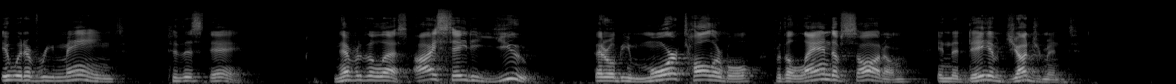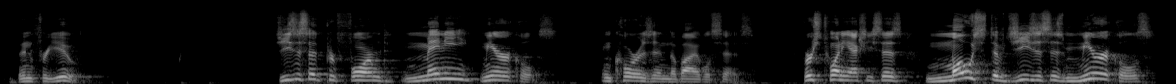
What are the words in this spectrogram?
it would have remained to this day. Nevertheless, I say to you that it will be more tolerable for the land of Sodom in the day of judgment than for you. Jesus had performed many miracles in Chorazin, the Bible says. Verse 20 actually says most of Jesus' miracles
